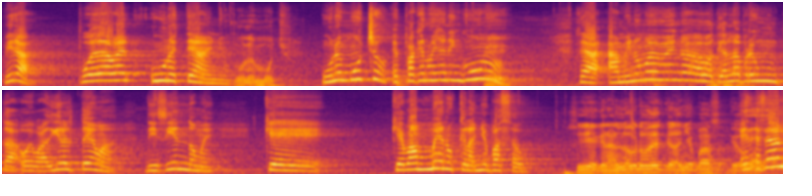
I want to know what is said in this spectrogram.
Mira, puede haber uno este año. Uno es mucho. Uno es mucho, es para que no haya ninguno. Sí. O sea, a mí no me venga a batear la pregunta o evadir el tema diciéndome que, que van menos que el año pasado. Sí, el gran logro es que el año pasado... ¿E- ese es el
